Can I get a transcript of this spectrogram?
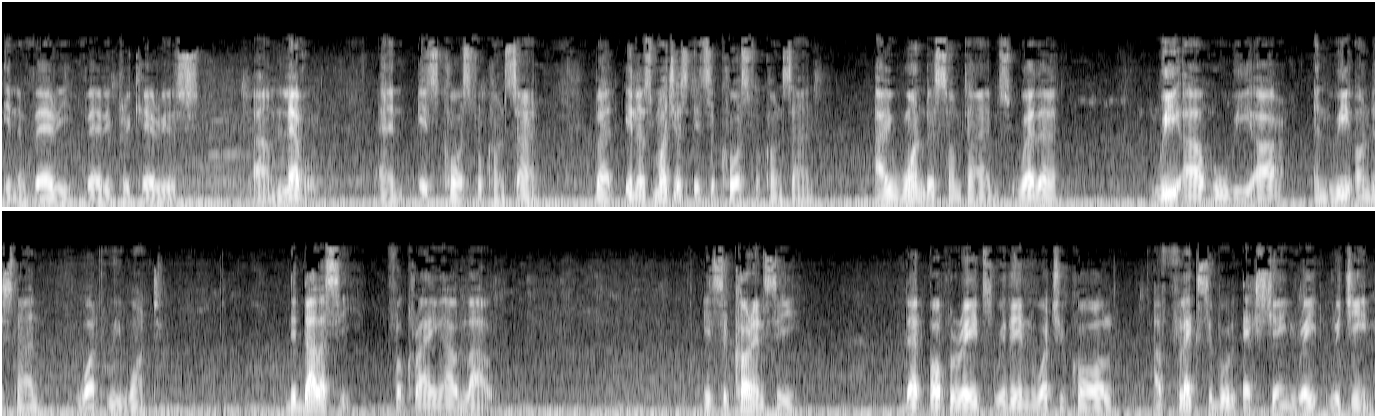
in a very, very precarious um, level. And it's cause for concern. But in as much as it's a cause for concern, I wonder sometimes whether we are who we are and we understand what we want. The dalasi, for crying out loud, it's a currency that operates within what you call a flexible exchange rate regime.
